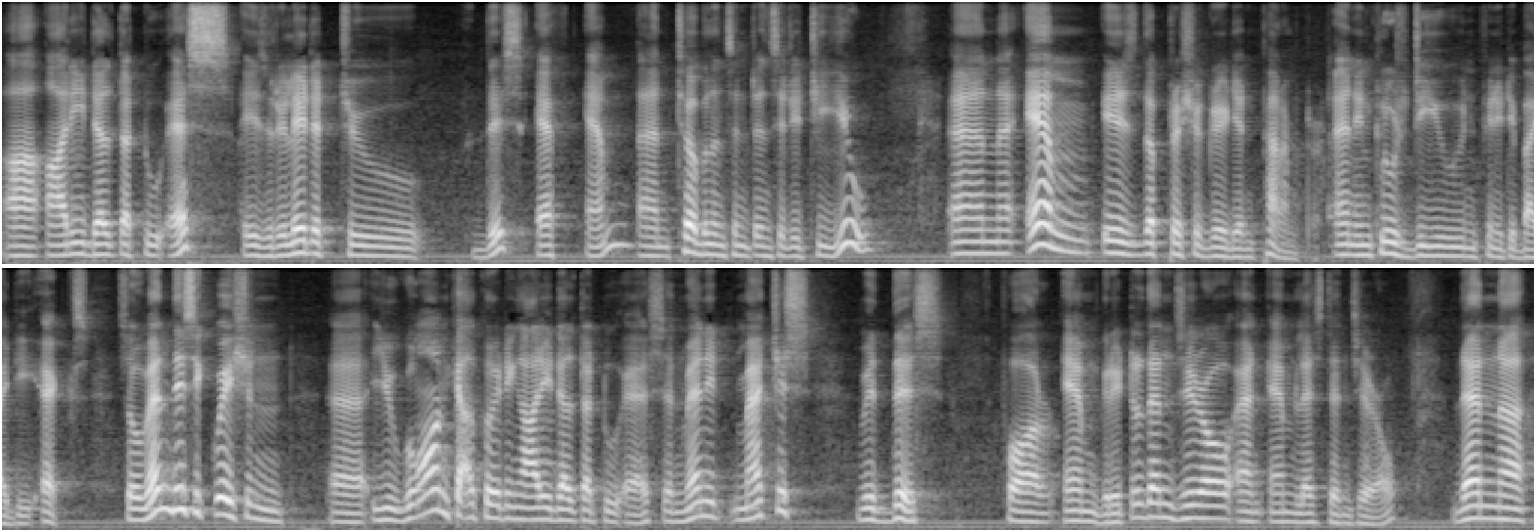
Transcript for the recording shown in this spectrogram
uh, R e delta 2 s is related to this F m and turbulence intensity T u and m is the pressure gradient parameter and includes d u infinity by d x. So, when this equation uh, you go on calculating R e delta 2 s and when it matches with this for m greater than 0 and m less than 0, then uh,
